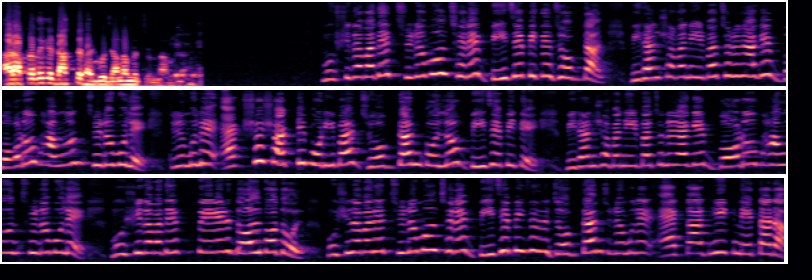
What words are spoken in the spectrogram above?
আর আপনাদেরকে ডাকতে থাকব জানানোর জন্য আমরা। মুর্শিদাবাদের তৃণমূল ছেড়ে বিজেপিতে যোগদান। বিধানসভা নির্বাচনের আগে বড় ভাঙন তৃণমূলে। তৃণমূলে একশো ষাটটি পরিবার যোগদান করল বিজেপিতে। বিধানসভা নির্বাচনের আগে বড় ভাঙন তৃণমূলে। মুর্শিদাবাদে ফের দল বদল মুর্শিদাবাদের তৃণমূল ছেড়ে বিজেপিতে যোগদান তৃণমূলের একাধিক নেতারা।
